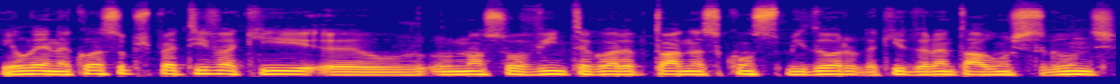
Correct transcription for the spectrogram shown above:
Helena, qual a sua perspectiva aqui? Uh, o, o, nosso ouvinte agora torna-se consumidor aqui durante alguns segundos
